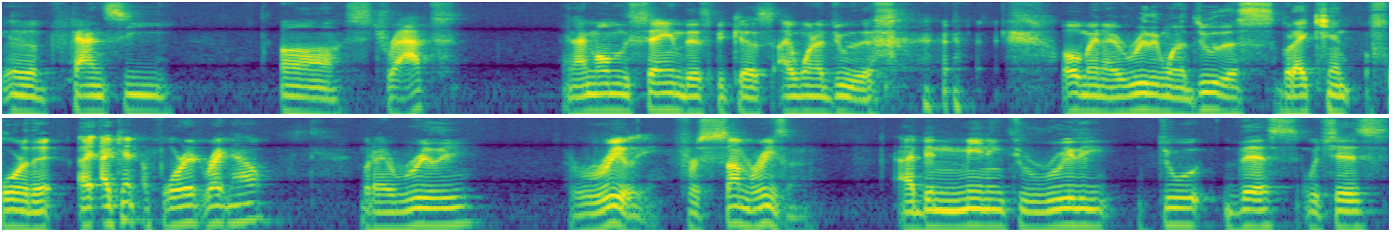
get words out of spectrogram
uh, fancy uh, strat. And I'm only saying this because I want to do this. oh man, I really want to do this, but I can't afford it. I, I can't afford it right now but I really, really, for some reason, I've been meaning to really do this, which is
